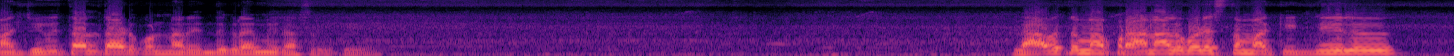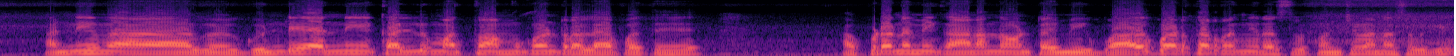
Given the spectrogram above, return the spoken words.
మా జీవితాలు తాడుకుంటున్నారు. ఎందుకురా మీరు అసలుకి? లేకపోతే మా ప్రాణాలు కూడా ఇస్తాం. మా కిడ్నీలు అన్నీ మా గుండె అన్నీ కళ్ళు మొత్తం అమ్ముకుంటారా లేకపోతే. అప్పుడన్నా మీకు ఆనందం ఉంటాయి. మీకు బాధపడతారా మీరు అసలు కొంచెమైనా అసలుకి?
